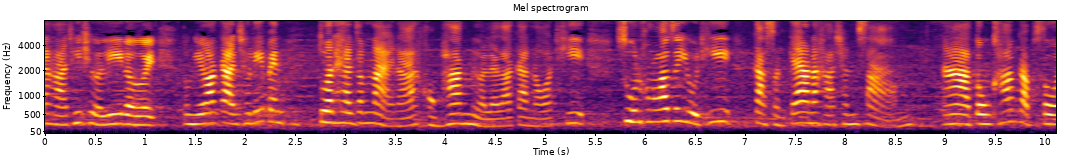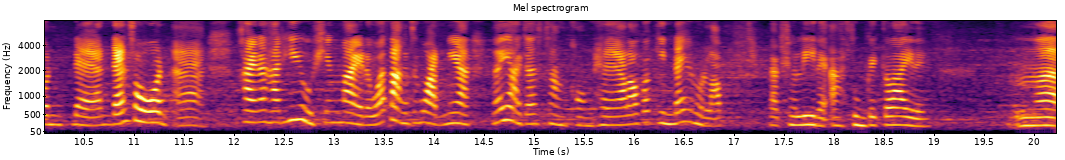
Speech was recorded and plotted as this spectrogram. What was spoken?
นะคะที่เชอรี่เลย ตรงนี้ละกันเชอรี่เป็นตัวแทนจำหน่ายนะของภาคเหนือเลยละกันเนาะที่ศูนย์ของเราจะอยู่ที่กาดสนแก้วนะคะ ชั้น 3อ่าตรงข้ามกับโซนแดนแดนโซนอ่าใครนะคะที่อยู่เชียงใหม่หรือว่าต่างจังหวัดเนี่ยแล้วอยากจะสั่งของแท้แล้วก็กินได้ผลลัพธ์แบบเชอรี่เลยอะซูมใกล้ๆเลย น่ะ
